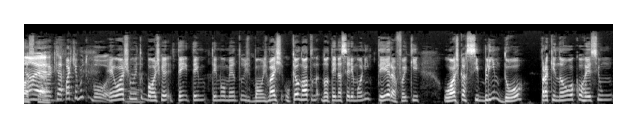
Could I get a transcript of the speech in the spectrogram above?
Oscar. é, aquela parte é muito boa. Eu acho muito bom, acho que tem, tem, tem momentos bons. Mas o que eu noto, notei na cerimônia inteira foi que o Oscar se blindou para que não ocorresse um,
